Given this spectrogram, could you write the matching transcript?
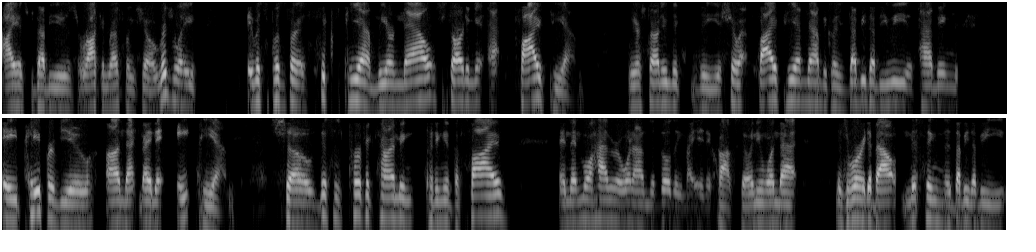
ISPW's Rock and Wrestling show. Originally, it was supposed to start at 6 p.m. We are now starting it at 5 p.m. We are starting the, the show at 5 p.m. now because WWE is having a pay-per-view on that night at 8 p.m. So this is perfect timing, putting it to 5, and then we'll have everyone out of the building by 8 o'clock. So anyone that is worried about missing the WWE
